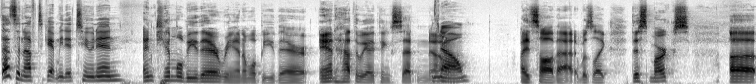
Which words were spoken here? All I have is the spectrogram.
that's enough to get me to tune in. And Kim will be there. Rihanna will be there. Anne Hathaway, I think, said no. No. I saw that. It was like this marks. Uh,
